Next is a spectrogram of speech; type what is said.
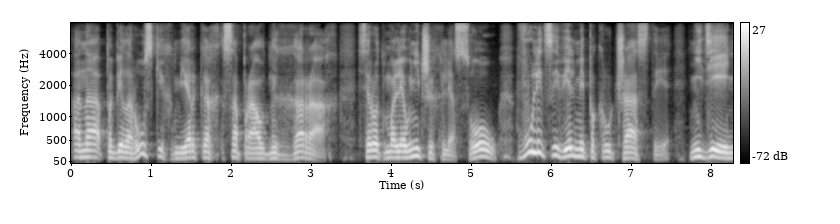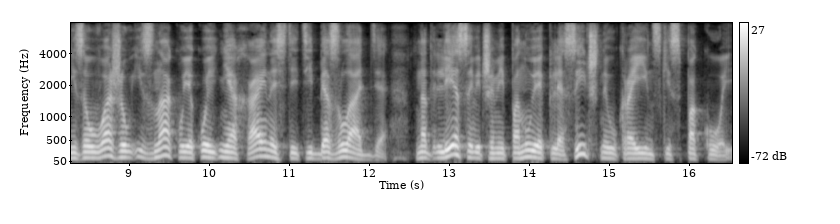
а на па-беларускіх мерках сапраўдных гарах. Сярод маляўнічых лясоў, вуліцы вельмі пакручастыя. Нідзе я не заўважыў і знаку якой неахайнасці ці бязладдзя. Над лесавічамі пануе клясычны ўкраінскі спакой.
